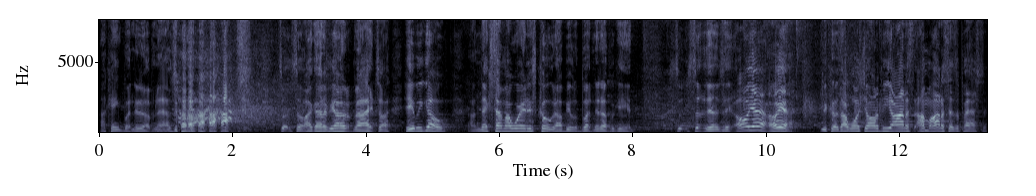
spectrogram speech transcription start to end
I can't button it up now. so, so I got to be all right. So here we go. Uh, next time I wear this coat, I'll be able to button it up again. So, so, uh, say, oh, yeah, oh, yeah. Because I want y'all to be honest. I'm honest as a pastor.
